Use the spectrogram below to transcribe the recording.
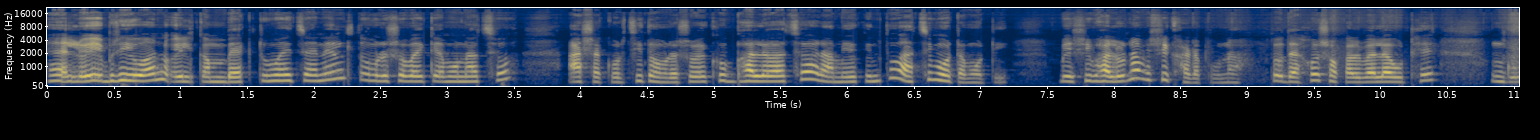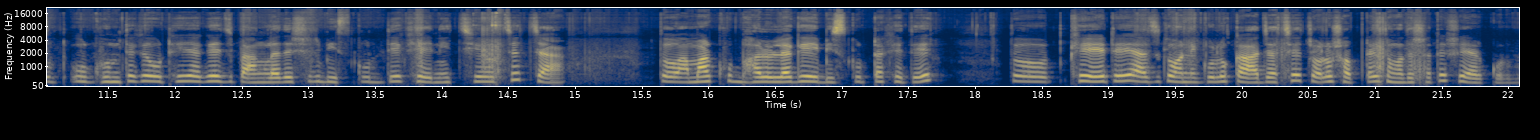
Hello everyone, welcome back to my channel. তোমরা সবাই কেমন আছো? আশা করছি তোমরা সবাই খুব ভালো আছো, আর আমিও কিন্তু আছি মোটামুটি। বেশি ভালো না, বেশি খারাপও না। তো দেখো, সকালবেলা উঠে ঘুম থেকে উঠেই আগে বাংলাদেশের বিস্কুট দিয়ে খেয়ে নিচ্ছি হচ্ছে চা। তো আমার খুব ভালো লাগে এই বিস্কুটটা খেতে। তো খেয়ে টেয়ে আজকে অনেকগুলো কাজ আছে, চলো সবটাই তোমাদের সাথে শেয়ার করব।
